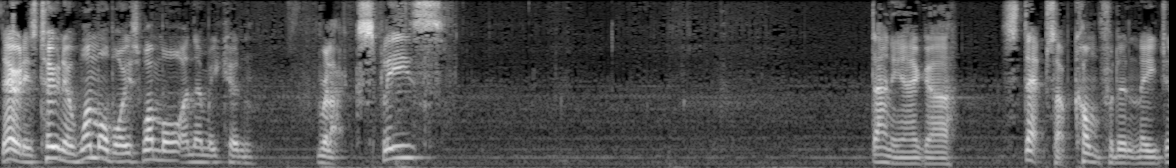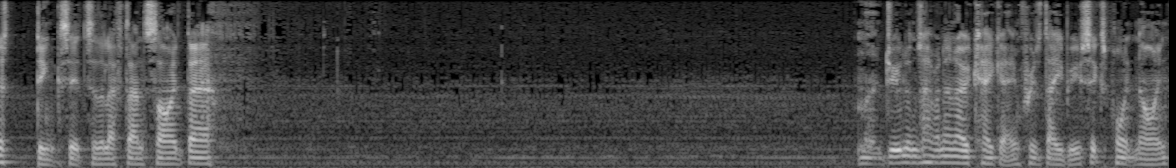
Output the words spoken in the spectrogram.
There it is, 2 0. One more, boys. One more, and then we can relax, please. Danny Agger steps up confidently, just dinks it to the left hand side there. No, Julian's having an okay game for his debut, 6.9.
